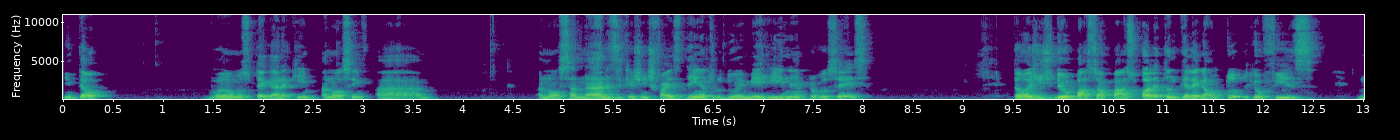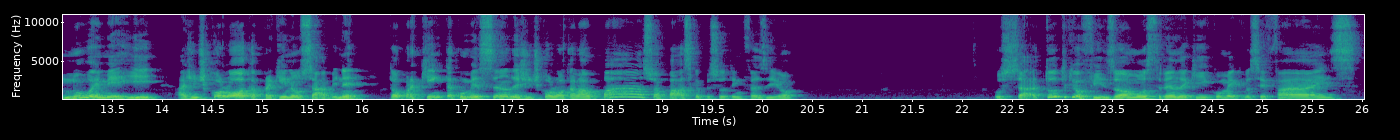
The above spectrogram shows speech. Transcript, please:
Então, vamos pegar aqui a nossa, a, a nossa análise que a gente faz dentro do MRI, né, para vocês. Então a gente deu passo a passo. Olha tanto que é legal. Tudo que eu fiz no MRI, a gente coloca para quem não sabe, né? Então, para quem está começando, a gente coloca lá o passo a passo que a pessoa tem que fazer, ó. O, tudo que eu fiz, ó, mostrando aqui como é que você faz.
